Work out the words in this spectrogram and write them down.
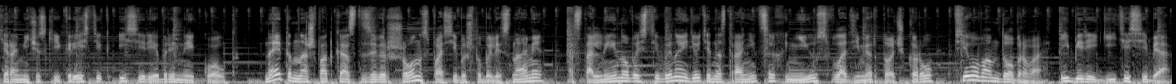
керамический крестик и серебряный колт. На этом наш подкаст завершен. Спасибо, что были с нами. Остальные новости вы найдете на страницах newsvladimir.ru. Всего вам доброго и берегите себя.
